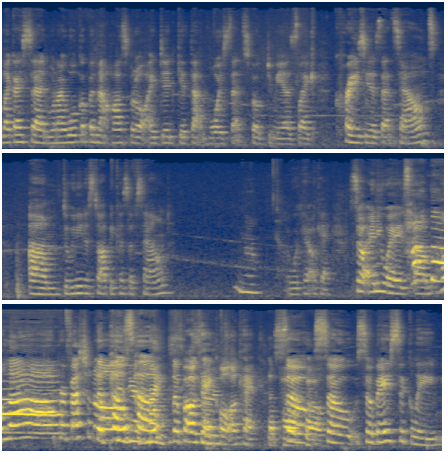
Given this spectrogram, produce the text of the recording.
like I said, when I woke up in that hospital, I did get that voice that spoke to me as like crazy as that sounds. Um, do we need to stop because of sound? No. Okay, okay. So, anyways, um, Hello. hello, professional. The po- Yeah, the mics. The po- okay, cool. Okay. The so, po-po. so, so basically,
